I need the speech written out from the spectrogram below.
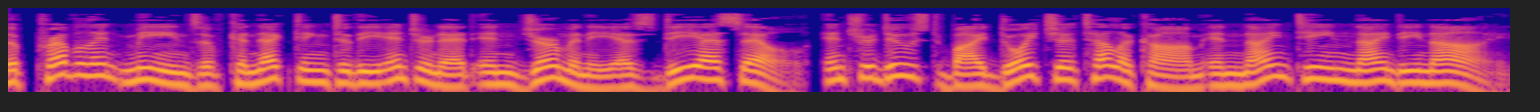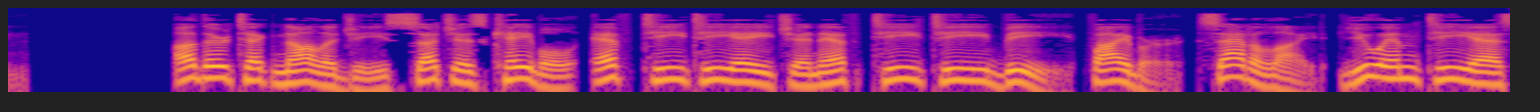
The prevalent means of connecting to the Internet in Germany is DSL, introduced by Deutsche Telekom in 1999. Other technologies such as cable, FTTH and FTTB fiber, satellite, UMTS,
